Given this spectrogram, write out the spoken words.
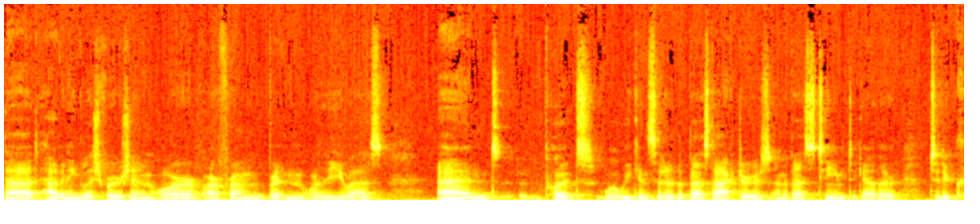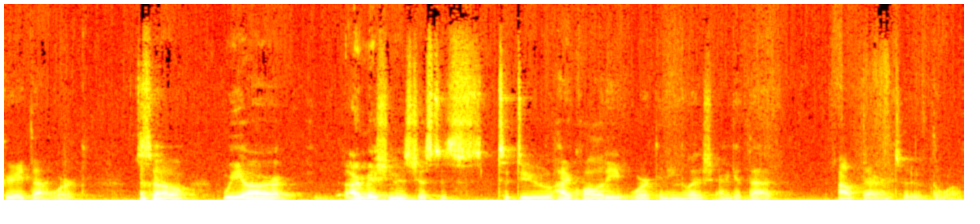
that have an English version or are from Britain or the U.S. and put what we consider the best actors and the best team together to do, create that work. So we are our mission is just is to do high quality work in English and get that out there into the world.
